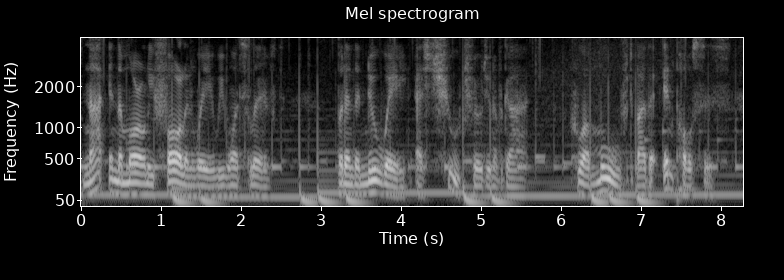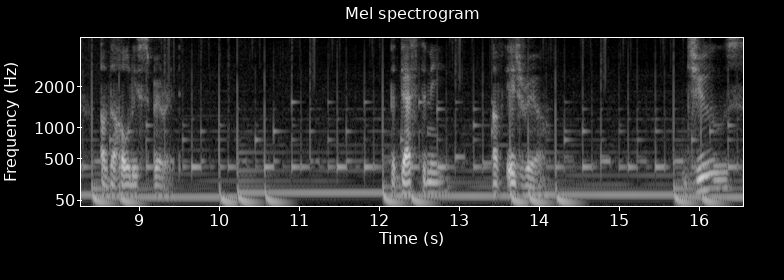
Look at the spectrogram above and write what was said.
not in the morally fallen way we once lived, but in the new way as true children of God, who are moved by the impulses of the Holy Spirit. The destiny of Israel Jews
